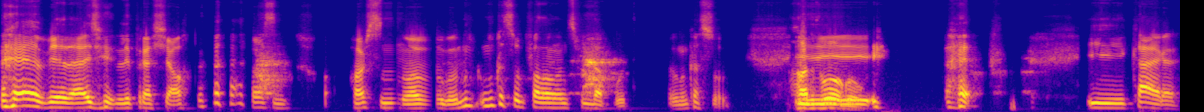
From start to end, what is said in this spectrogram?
É verdade, Leprachal. Horse, Horse Novo. Eu nunca soube falar o nome desse filho da puta. Eu nunca soube. E... e, cara,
